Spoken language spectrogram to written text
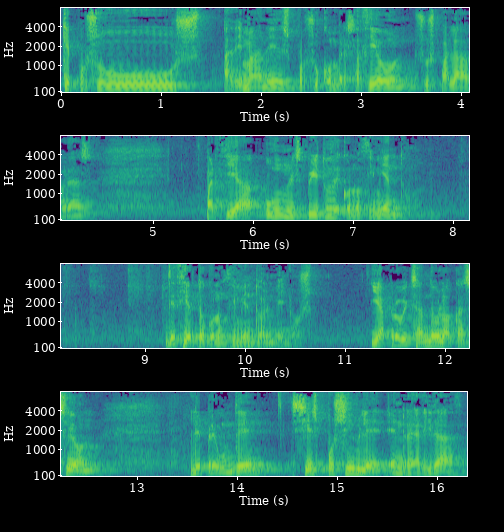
que por sus ademanes, por su conversación, sus palabras, parecía un espíritu de conocimiento, de cierto conocimiento al menos. Y aprovechando la ocasión, le pregunté si es posible en realidad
